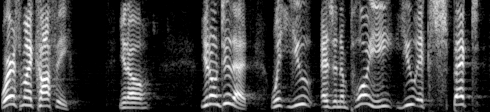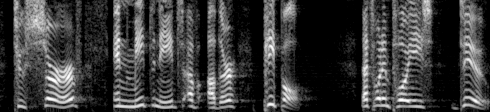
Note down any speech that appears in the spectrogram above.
Where's my coffee? You know, you don't do that. When you, as an employee, you expect to serve and meet the needs of other people. That's what employees do.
